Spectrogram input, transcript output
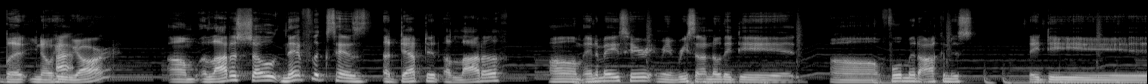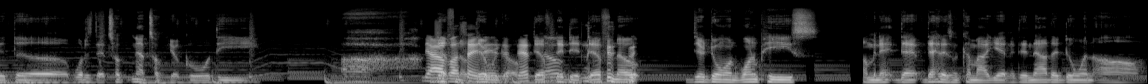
but you know, here I- we are. Um a lot of shows Netflix has adapted a lot of um animes here. I mean, recent I know they did um Full Metal Alchemist. They did the what is that? Tok- not Tokyo Ghoul. The uh, Yeah, I was about to say, there we go. Death Death, They did Death Note. they're doing One Piece. I mean that, that that hasn't come out yet, and then now they're doing um,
